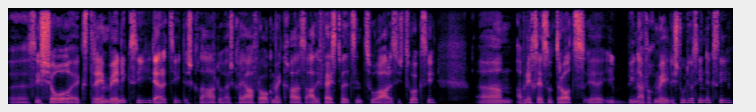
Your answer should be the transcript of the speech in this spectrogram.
äh, es ist schon extrem wenig in dieser Zeit, ist klar. Du hast keine Anfragen mehr gehabt, also alle Festivals sind zu, alles ist zu gewesen. Ähm, aber nichtsdestotrotz, äh, ich bin einfach mehr in den Studios hinein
